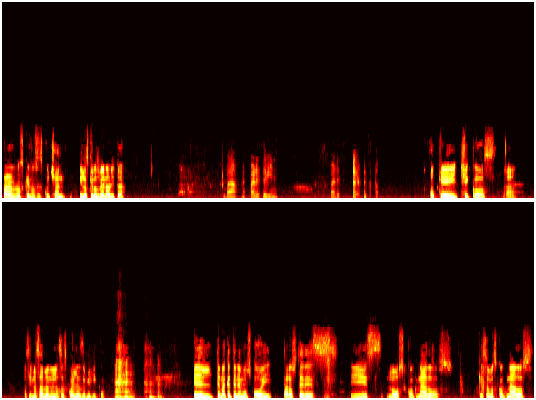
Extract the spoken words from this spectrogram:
para los que nos escuchan y los que nos ven ahorita? Va, me parece bien. Me parece perfecto. Ok, chicos, ah, así nos hablan en las escuelas de México. El tema que tenemos hoy para ustedes es los cognados. ¿Qué son los cognados?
